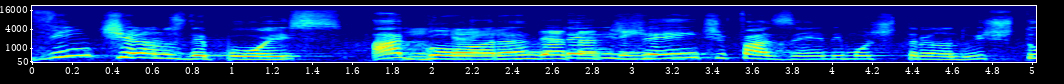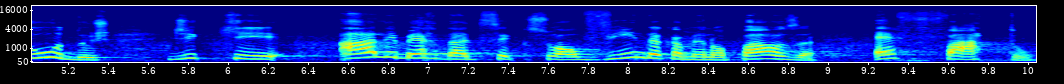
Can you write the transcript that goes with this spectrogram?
20 anos depois, agora, ainda tem tá tendo- gente fazendo e mostrando estudos de que a liberdade sexual vinda com a menopausa é fato.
